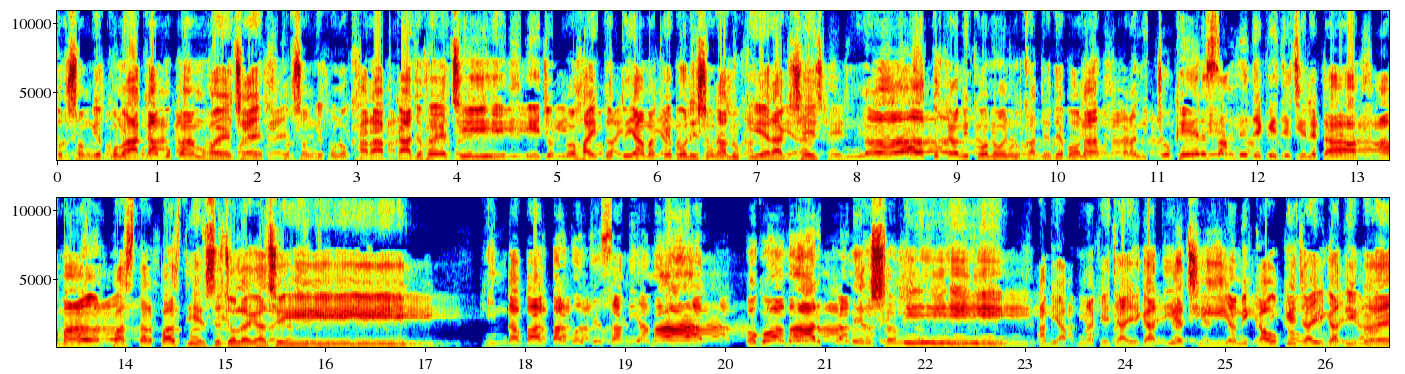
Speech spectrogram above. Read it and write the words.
তোর সঙ্গে কোনো আকাম উকাম হয়েছে, তোর সঙ্গে কোনো খারাপ কাজ হয়েছে। এই জন্য হয়তো তুই আমাকে বলিস না, লুকিয়ে রাখছিস। না, তোকে আমি কোনো লুকাতে দেব না। কারণ আমি চোখের সামনে দেখে যে ছেলেটা আমার পাস্তার পাশ দিয়ে এসে চলে গেছে। হিন্দা বারবার বলছে, স্বামী আমার, ওগো আমার প্রাণের স্বামী, আমি আপনাকে জায়গা দিয়েছি, আমি কাউকে জায়গা দিই নাই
